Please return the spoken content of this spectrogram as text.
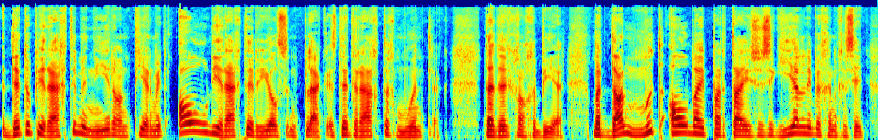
dit op die regte manier hanteer met al die regte reëls in plek, is dit regtig moontlik dat dit gaan gebeur. Maar dan moet albei partye, soos ek heel in die begin gesê het,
